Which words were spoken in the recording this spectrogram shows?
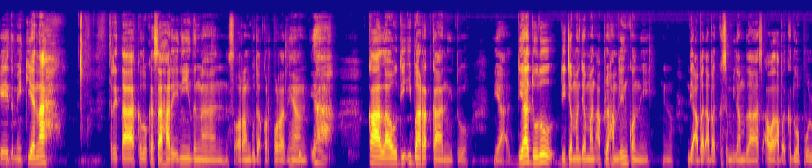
Oke, demikianlah cerita keluh kesah hari ini dengan seorang budak korporat yang ya kalau diibaratkan gitu. Ya, dia dulu di zaman-zaman Abraham Lincoln nih, you know, di abad-abad ke-19, awal abad ke-20.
